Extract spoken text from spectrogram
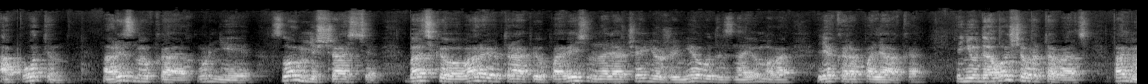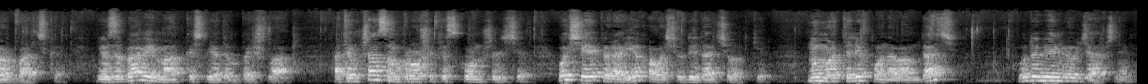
А потым Мары змыўкае, хмурнее, словом няшчасце, бацька аварыю трапіў, павесіў на лячэнне ў жыневу да знаёмага лекара паляка. І не ўдалося ўратаваць, памёр бацька. Неўзабаве матка следам пайшла. А тым часам грошыкі скончыліся. Вось я пераехала сюды да цёткі. Нумар телефона вам даць, буду вельмі ўдзячны.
